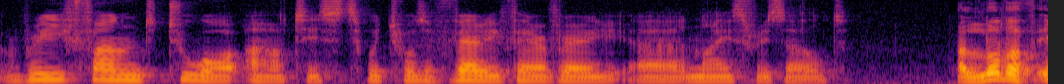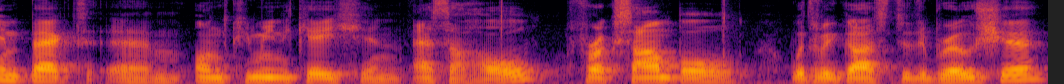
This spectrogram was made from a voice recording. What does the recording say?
refund to our artists, which was a very, very, very uh, nice result. A lot of impact um, on communication as a whole. For example, with regards to the brochure,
